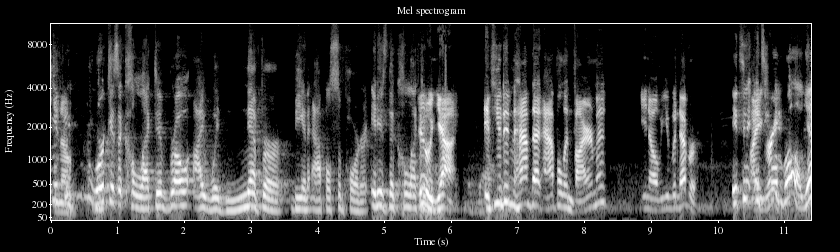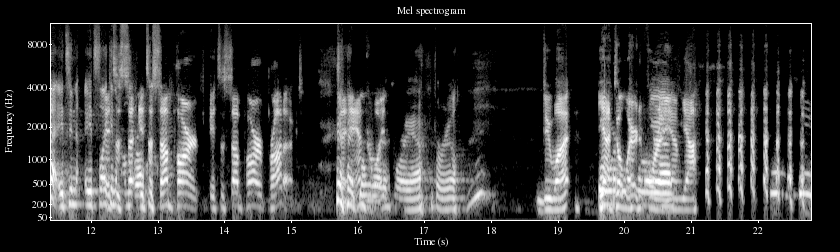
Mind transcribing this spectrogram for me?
you know. If work as a collective, bro, I would never be an Apple supporter. It is the collective. Dude, yeah. if you didn't have that Apple environment, you know, you would never. it's an, I it's an agree. umbrella. Yeah, it's an it's like it's an a umbrella. it's a subpar it's a subpar product. To Don't Android. wear it 4 a.m. for real. Do what? Don't yeah, wear don't it wear it at 4 4 a.m. Yeah.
